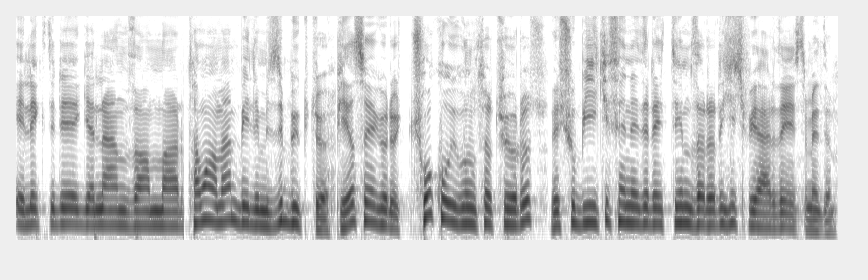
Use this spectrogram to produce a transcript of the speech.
Elektriğe gelen zamlar tamamen belimizi büktü. Piyasaya göre çok uygun satıyoruz ve şu bir iki senedir ettiğim zararı hiçbir yerde etmedim.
